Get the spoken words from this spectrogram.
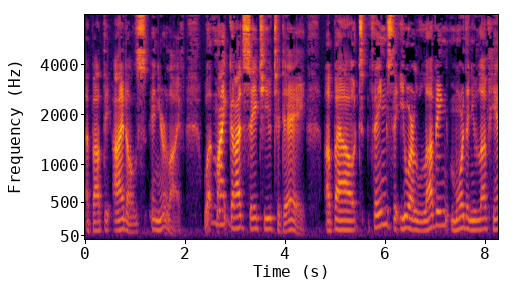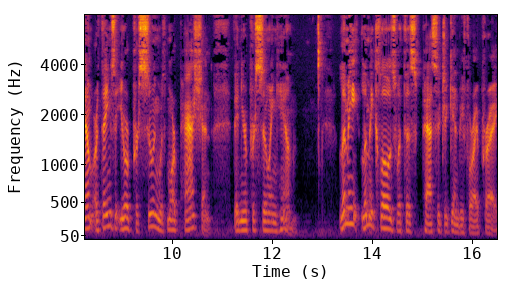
about the idols in your life? What might God say to you today about things that you are loving more than you love Him or things that you are pursuing with more passion than you're pursuing Him? Let me, let me close with this passage again before I pray.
